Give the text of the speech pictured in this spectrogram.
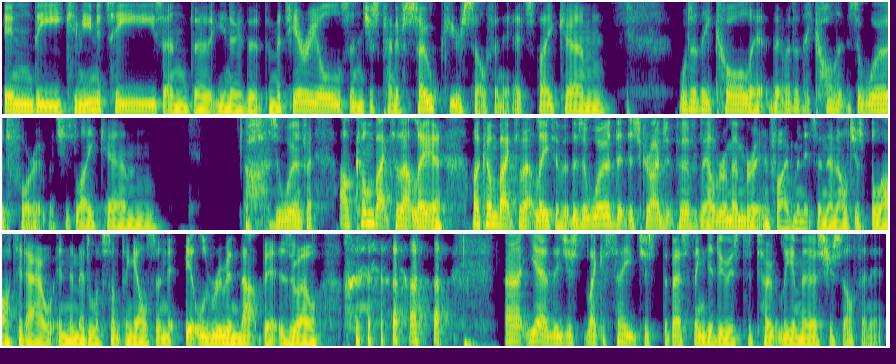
in the communities and the, you know, the, the materials and just kind of soak yourself in it. It's like, um, what do they call it? What do they call it? There's a word for it, which is like, um, Oh, there's a word for it. I'll come back to that later. I'll come back to that later, but there's a word that describes it perfectly. I'll remember it in five minutes and then I'll just blart it out in the middle of something else and it'll ruin that bit as well. uh, yeah, they just, like I say, just the best thing to do is to totally immerse yourself in it.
